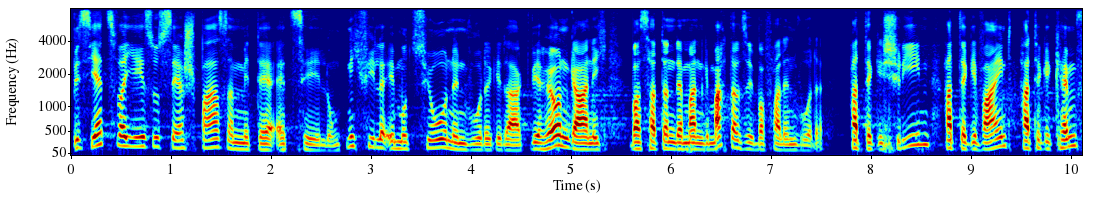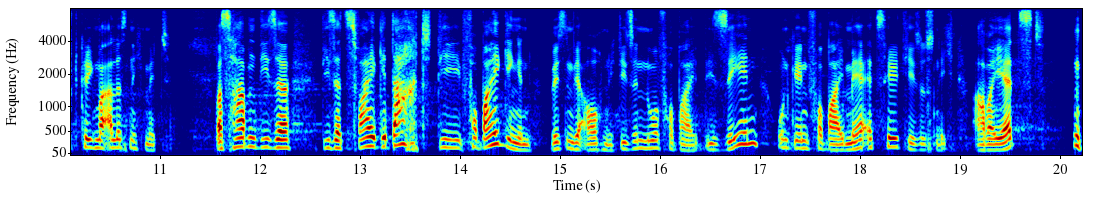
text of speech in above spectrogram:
Bis jetzt war Jesus sehr sparsam mit der Erzählung. Nicht viele Emotionen wurde gesagt. Wir hören gar nicht, was hat dann der Mann gemacht, als er überfallen wurde. Hat er geschrien, hat er geweint, hat er gekämpft, kriegen wir alles nicht mit. Was haben diese, diese zwei gedacht, die vorbeigingen? Wissen wir auch nicht. Die sind nur vorbei. Die sehen und gehen vorbei. Mehr erzählt Jesus nicht. Aber jetzt,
